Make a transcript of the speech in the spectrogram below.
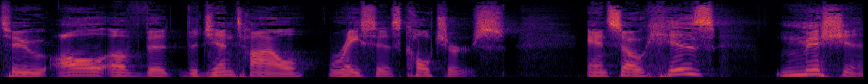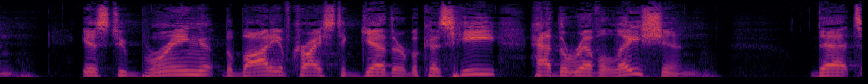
to all of the the Gentile races, cultures, and so his mission is to bring the body of Christ together because he had the revelation that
